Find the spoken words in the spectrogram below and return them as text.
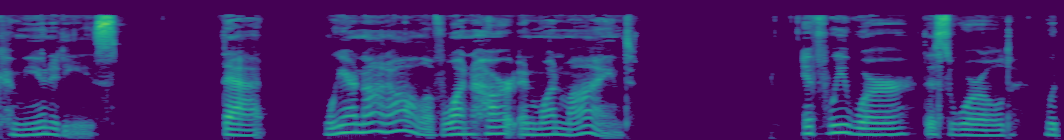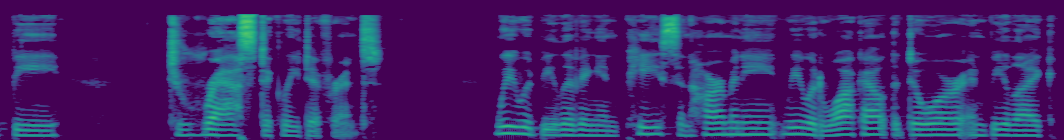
communities, that we are not all of one heart and one mind. If we were, this world would be drastically different. We would be living in peace and harmony. We would walk out the door and be like,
